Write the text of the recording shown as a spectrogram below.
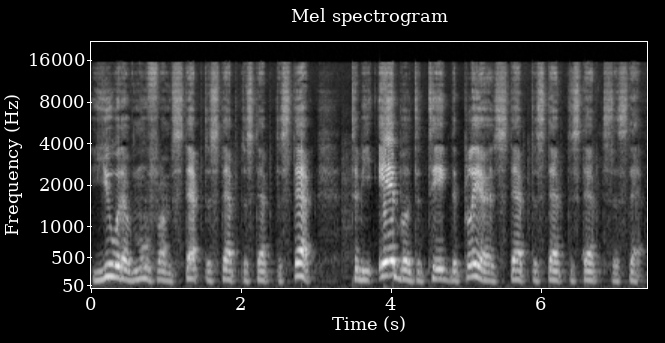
you would have moved from step to step to step to step to be able to take the players step to step to step to step.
